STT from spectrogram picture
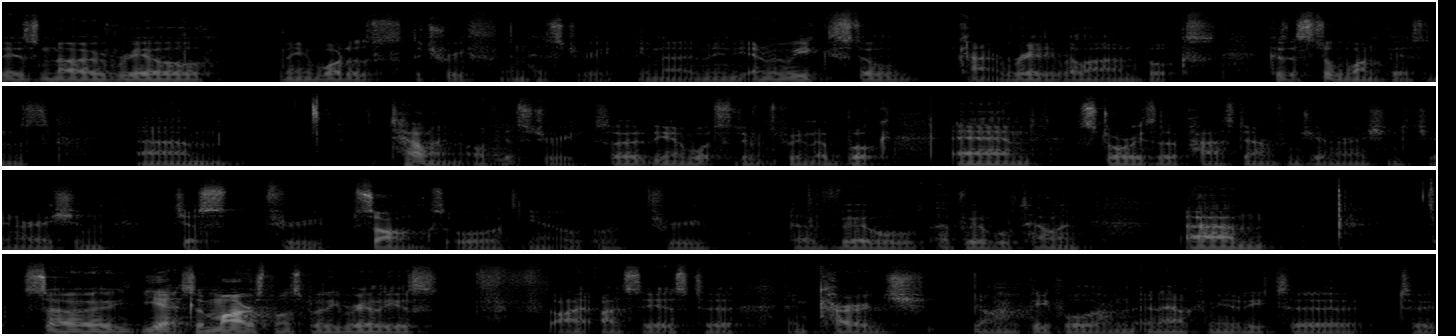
there's no real. I mean, what is the truth in history? You know, I mean, and we still can't really rely on books because it's still one person's um, telling of history. So, you know, what's the difference between a book and stories that are passed down from generation to generation just through songs or you know, or through a verbal a verbal telling? Um, so yeah, so my responsibility really is, I, I see it as to encourage young people in, in our community to to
